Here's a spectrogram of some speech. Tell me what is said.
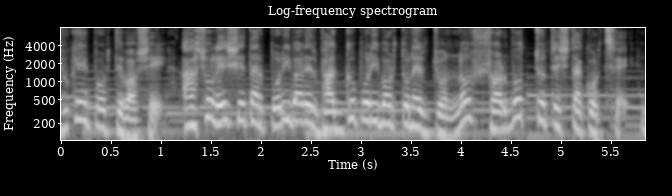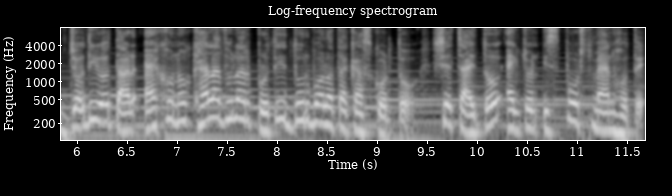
ঢুকেই পড়তে বসে। আসলে সে তার পরিবারের ভাগ্য পরিবর্তনের জন্য সর্বোচ্চ চেষ্টা করছে। যদিও তার এখনও খেলাধুলার প্রতি দুর্বলতা কাজ করত। সে চাইতো একজন স্পোর্টসম্যান হতে।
